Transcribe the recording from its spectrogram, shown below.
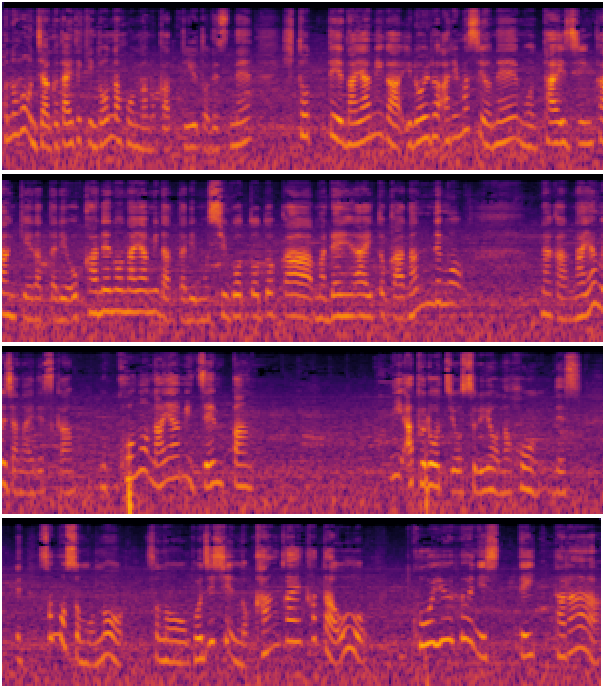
この本じゃあ具体的にどんな本なのかっていうとですね人って悩みがいろいろありますよね。もう対人関係だったりお金の悩みだったりも仕事とか、まあ、恋愛とか何でもなんか悩むじゃないですか。もうこの悩み全般にアプローチをするような本です。でそもそものそのご自身の考え方をこういうふうにしていったら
